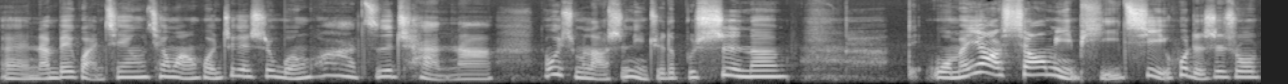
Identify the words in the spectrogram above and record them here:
呃，南北管迁迁亡魂，这个是文化资产呐、那为什么老师你觉得不是呢？我们要消弭脾气，或者是说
